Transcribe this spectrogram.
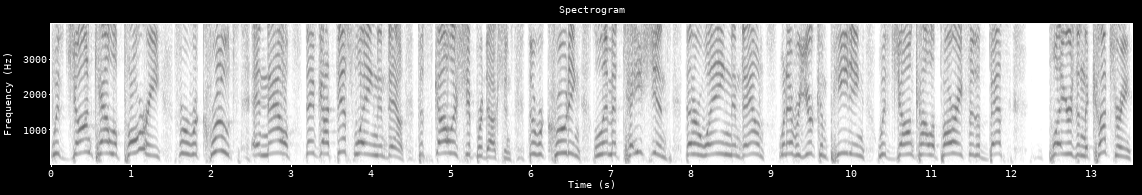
with John Calipari for recruits, and now they've got this weighing them down the scholarship reductions, the recruiting limitations that are weighing them down whenever you're competing with John Calipari for the best players in the country,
